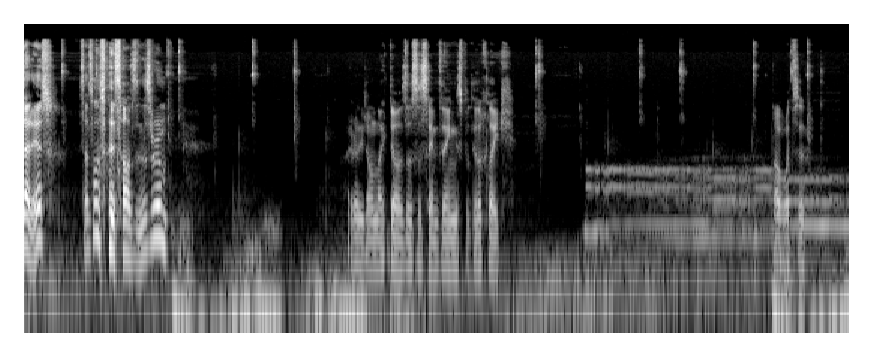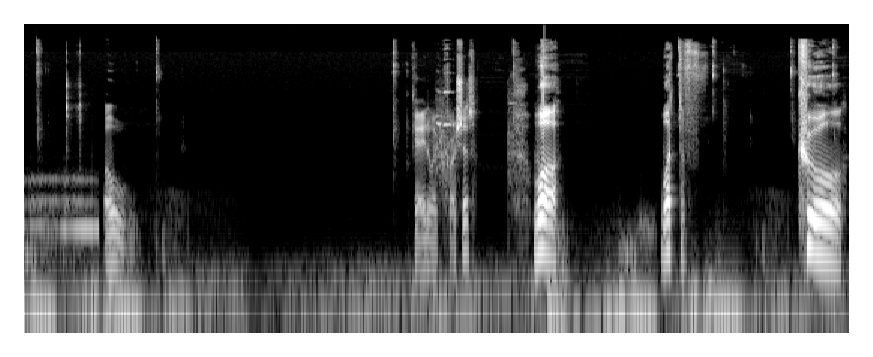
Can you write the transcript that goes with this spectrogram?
that it? Is that all that's in this room? I really don't like those. Those are the same things, but they look like... Oh, what's it? Oh. Okay, do I crush it? Whoa! What the Cool!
